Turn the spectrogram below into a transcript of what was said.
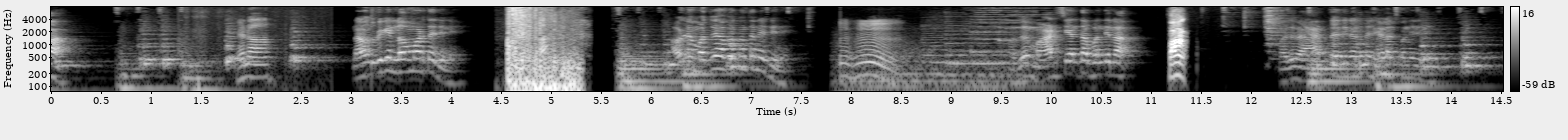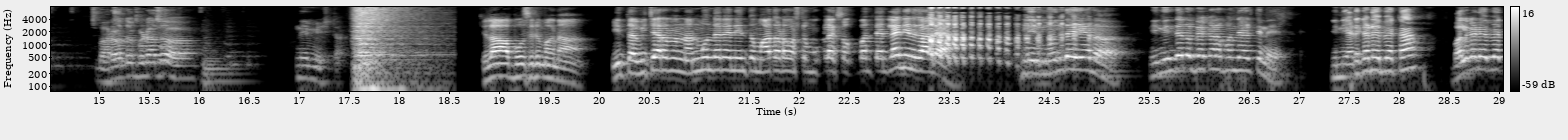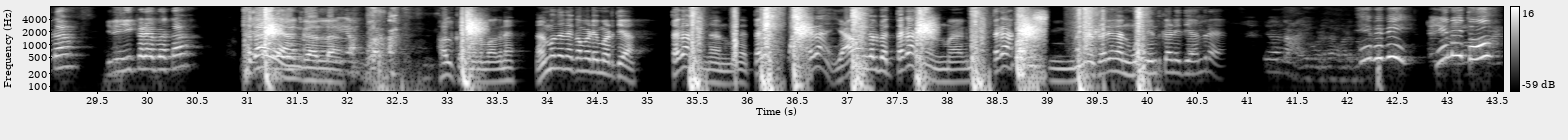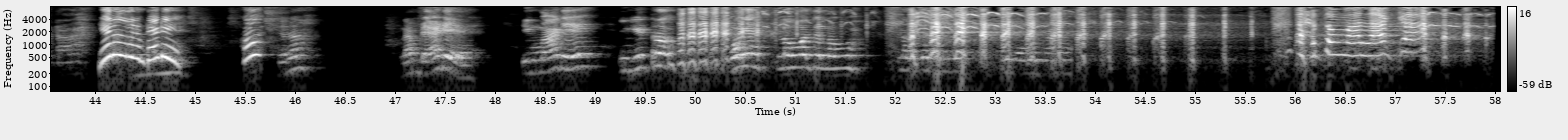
ಅಪ್ಪ. ಏನೋ? ನಾನು ಹುಡುಗಿನ ಲವ್ ಮಾಡ್ತಾ ಇದ್ದೀನಿ. ಅವಳನ್ನ ಮದ್ವೆ ಆಗ್ಬೇಕಂತಾನೆ ಇದ್ದೀನಿ. ಹ್ಮ್ ಮದ್ವೆ ಮಾಡ್ಸಿ ಅಂತ ಬಂದಿಲ್ಲ. ಮದ್ವೆ ಆಗ್ತಾ ಇದೀನಿ ಅಂತ ಹೇಳಕ್ ಬಂದಿದ್ದೀನಿ. ಬರೋದು ಬಿಡೋದು ನಿಮ್ ಇಷ್ಟ. ಇಲ್ಲ ಬೋಸರಿ ಮಗನ. ಇಂಥ ವಿಚಾರನ ನನ್ ಮುಂದೆನೆ ನಿಂತು ಮಾತಾಡೋ ಅಷ್ಟು ಮುಕ್ಲಾಕ್ ಸೊಕ್ ಬಂತೇನ್ಲೇ ನಿನ್ಗಾಲೆ ನಿನ್ ಮುಂದೆ ಏನು? ನಿನ್ ಹಿಂದೆನೂ ಬೇಕಾದ್ರೆ ಬಂದು ಹೇಳ್ತೀನಿ. ನಿನ್ ಎಡಗಡೆ ಬೇಕಾ? ಬಲಗಡೆ ಬೇಕಾ? ಇದು ಈ ಕಡೆ ಬೇಕಾ? ತಗಾಳೆ ಹಂಗಲ್ಲ. ಹಲ್ಕ ನನ್ನ ಮಗನೆ. ನನ್ ಮುಂದೆನೆ ಕಾಮಿಡಿ ಮಾಡ್ತೀಯ? ತಗ. ನನ್ ಮಗ ತಗ. ತಗ. ಯಾವ ಅಂಗಲ್ ಬೇಕು ತಗ. ನನ್ ಮಗನೆ. ತಗ. ಸರಿ ನನ್ ಮುಂದೆ ನಿಂತ್ಕೊಂಡಿದ್ಯಾ ಅಂದ್ರೆ? ಏ ಬೇಬಿ ಏನಾಯ್ತು? ಏನಂದ್ರೆ ನಿಮ್ ಡ್ಯಾಡಿ? ನಮ್ ಡ್ಯಾಡಿ ಹಿಂಗ್ ಮಾಡಿ ಹಿಂಗ್ ಇಟ್ರು. ಹೋಗಿ ಲವ್ ಅಂತ ಲವ್.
